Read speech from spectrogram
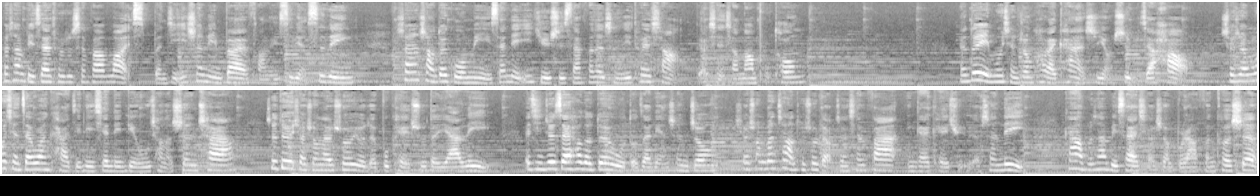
本场比赛推出先发 Vice，本季一胜零败，防御四点四零。上一场对国民以三点一局十三分的成绩退场，表现相当普通。两队以目前状况来看，是勇士比较好。小熊目前在万卡仅领先零点五场的胜差，这对于小熊来说有着不可以输的压力。而紧追在后的队伍都在连胜中，小熊本场推出两战先发，应该可以取得胜利。看好本场比赛，小熊不让分客胜。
